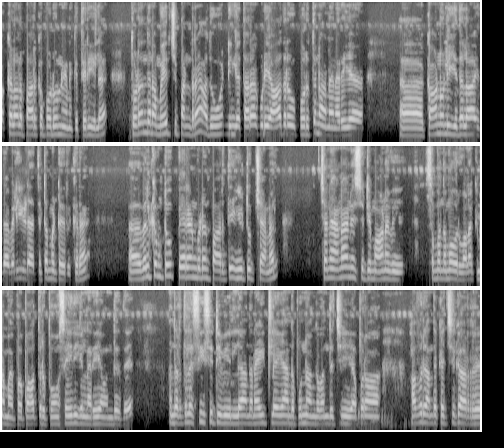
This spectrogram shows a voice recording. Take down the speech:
மக்களால் பார்க்கப்படும்னு எனக்கு தெரியல. தொடர்ந்து நான் முயற்சி பண்றேன். அதுவும் நீங்க தரக்கூடிய ஆதரவு பொறுத்து நான் நிறைய காணொலி இதெல்லாம் இதை வெளியிட திட்டமிட்டு இருக்கிறேன். வெல்கம் டு பேரன்புடன் பார்த்து YouTube channel Chennai Anna university மாணவி சம்மந்தமாக ஒரு வழக்கு நம்ம இப்போ பார்த்துருப்போம். செய்திகள் நிறைய வந்தது. அந்த இடத்துல சிசிடிவி இல்லை அந்த நைட்லேயே அந்த பொண்ணு அங்கே வந்துச்சு. அப்புறம் அவர் அந்த கட்சிக்காரரு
